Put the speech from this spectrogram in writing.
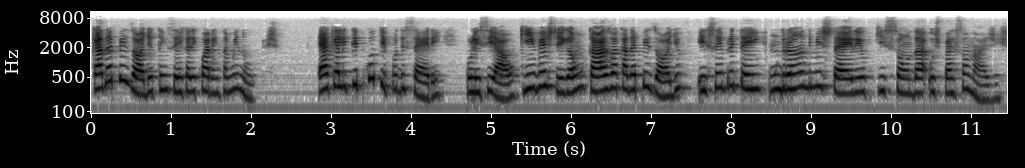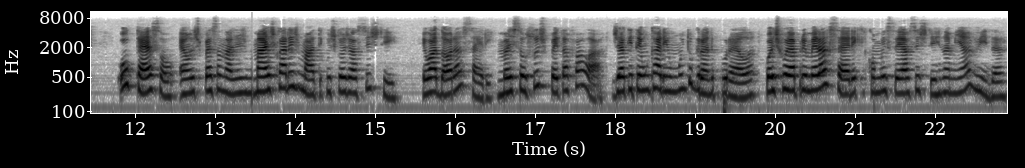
Cada episódio tem cerca de 40 minutos. É aquele típico tipo de série policial que investiga um caso a cada episódio e sempre tem um grande mistério que sonda os personagens. O Castle é um dos personagens mais carismáticos que eu já assisti. Eu adoro a série, mas sou suspeita a falar, já que tenho um carinho muito grande por ela, pois foi a primeira série que comecei a assistir na minha vida.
